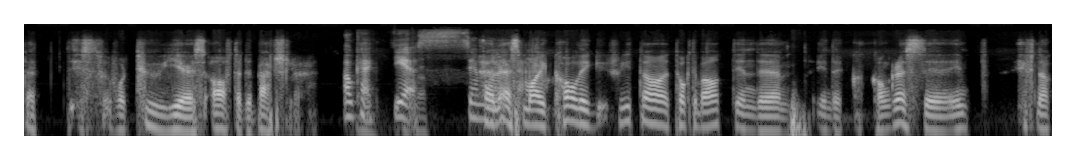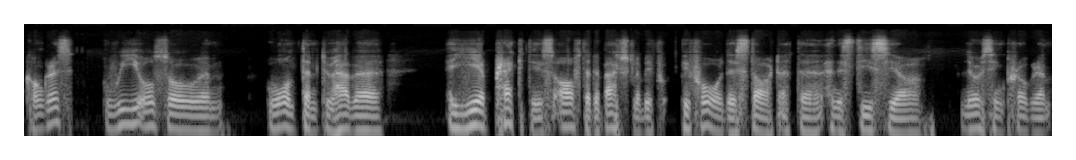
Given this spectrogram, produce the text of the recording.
that is for two years after the bachelor. Okay, yes. Similar and as my colleague Rita talked about in the in the Congress, uh, in IFNA Congress, we also um, want them to have a a year practice after the bachelor bef- before they start at the anesthesia nursing program.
